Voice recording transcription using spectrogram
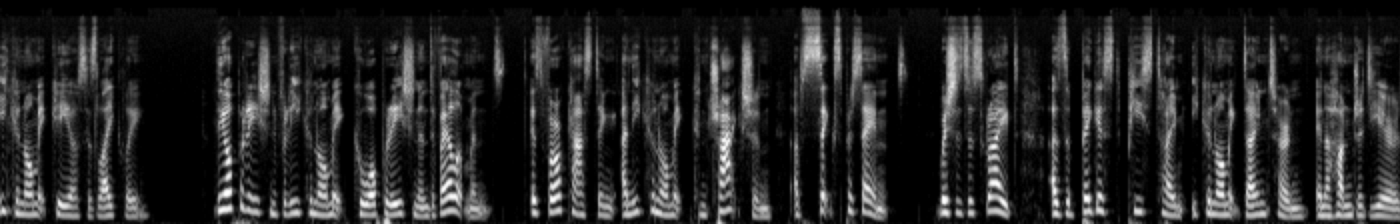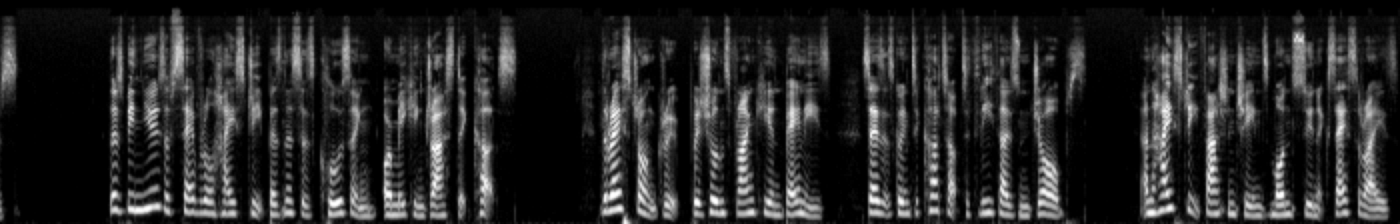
economic chaos is likely. The Operation for Economic Cooperation and Development is forecasting an economic contraction of 6%, which is described as the biggest peacetime economic downturn in 100 years. There's been news of several high street businesses closing or making drastic cuts. The restaurant group, which owns Frankie and Benny's, says it's going to cut up to 3,000 jobs. And high street fashion chains Monsoon Accessorize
